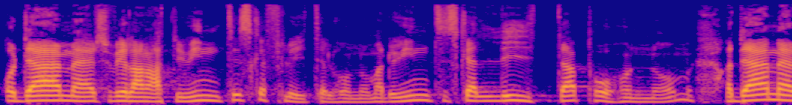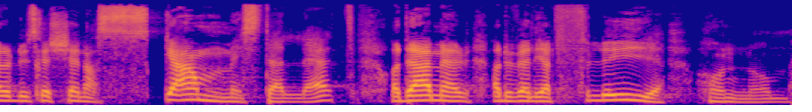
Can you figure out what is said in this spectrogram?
Och därmed så vill han att du inte ska fly till honom, att du inte ska lita på honom. Och därmed att du ska känna skam istället. Och därmed att du väljer att fly honom.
